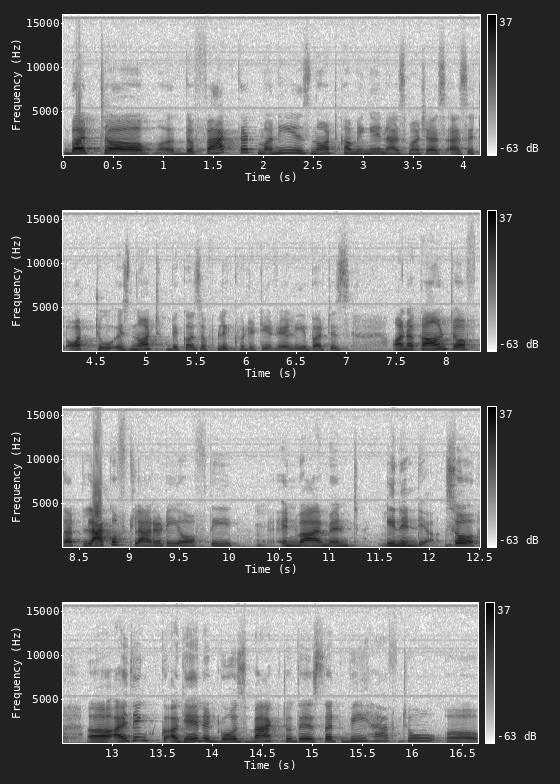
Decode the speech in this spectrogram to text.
But uh, the fact that money is not coming in as much as, as it ought to is not because of liquidity really, but is on account of that lack of clarity of the environment in India. So, uh, I think again it goes back to this that we have to uh,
